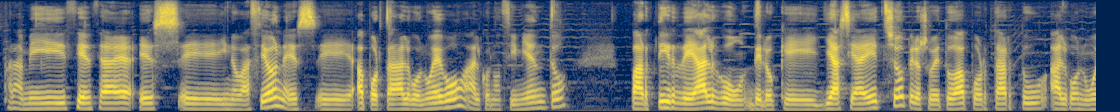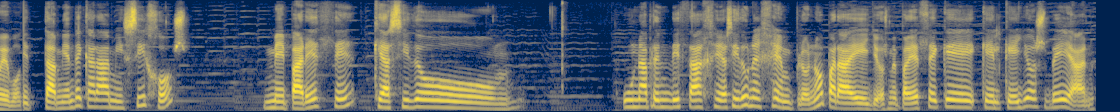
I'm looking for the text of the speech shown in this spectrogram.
Para mí ciencia es eh, innovación, es eh, aportar algo nuevo al conocimiento, partir de algo de lo que ya se ha hecho, pero sobre todo aportar tú algo nuevo. También de cara a mis hijos, me parece que ha sido un aprendizaje, ha sido un ejemplo ¿no? para ellos. Me parece que, el que ellos vean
